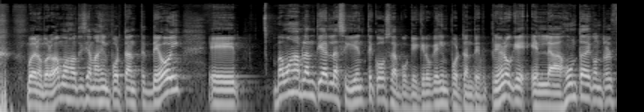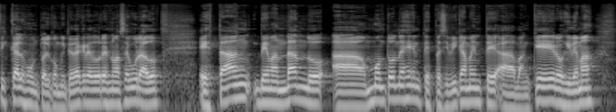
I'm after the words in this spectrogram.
bueno, pero vamos a noticias más importantes de hoy. Eh, vamos a plantear la siguiente cosa porque creo que es importante. Primero que en la Junta de Control Fiscal junto al Comité de Acreedores No Asegurados están demandando a un montón de gente, específicamente a banqueros y demás,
